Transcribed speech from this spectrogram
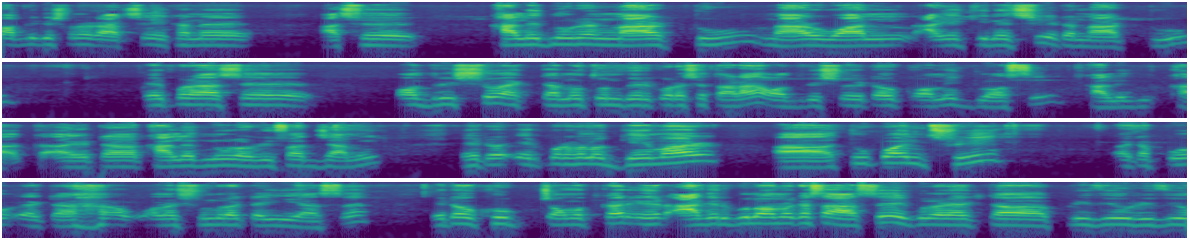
পাবলিকেশনের আছে, এখানে আছে খালিদ নূরের নার টু, নার ওয়ান আগে কিনেছি, এটা নার টু। এরপরে আছে অদৃশ্য, একটা নতুন বের করেছে তারা, অদৃশ্য এটাও কমিক গ্লসি খালিদ এটা খালেদ নূর ও রিফাত জামি এটা, এরপর হলো গেমার টু পয়েন্ট থ্রি এটা একটা অনেক সুন্দর একটা ইয়ে আছে। এটাও খুব চমৎকার, এর আগেরগুলো আমার কাছে আছে, এগুলোর একটা প্রিভিউ রিভিউ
